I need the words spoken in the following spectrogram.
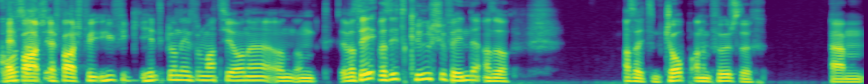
Erfährst viel- häufig Hintergrundinformationen und, und was, ich, was ich das Coolste finde, also, also jetzt im Job an einem für sich, ähm,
